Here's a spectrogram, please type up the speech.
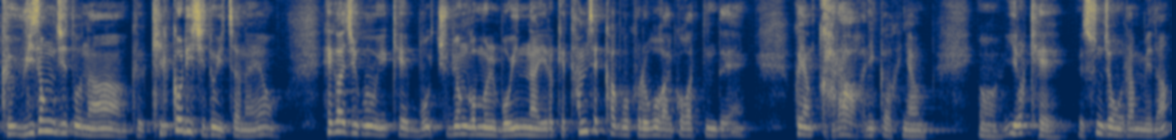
그 위성 지도나 그 길거리 지도 있잖아요. 해가지고 이렇게 뭐 주변 건물 뭐 있나 이렇게 탐색하고 그러고 갈 것 같은데 그냥 가라 하니까 그냥 어, 이렇게 순종을 합니다.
